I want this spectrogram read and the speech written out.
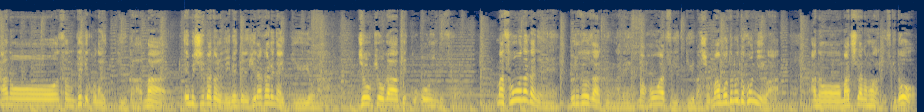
あのーその出てこないっていうか、まあ MC バトルのイベントで開かれないっていうような状況が結構多いんですよ。まあ、その中でね、ブルドーザー君がね、まあ、本厚木っていう場所、まあ、もともと本人は、あのー町田の方なんですけど、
